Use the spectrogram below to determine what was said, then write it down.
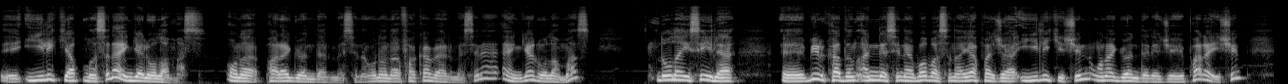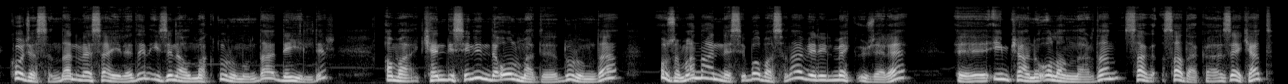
e, iyilik yapmasına engel olamaz. Ona para göndermesine, ona nafaka vermesine engel olamaz. Dolayısıyla e, bir kadın annesine babasına yapacağı iyilik için ona göndereceği para için kocasından vesaireden izin almak durumunda değildir. Ama kendisinin de olmadığı durumda o zaman annesi babasına verilmek üzere e, imkanı olanlardan sadaka, zekat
